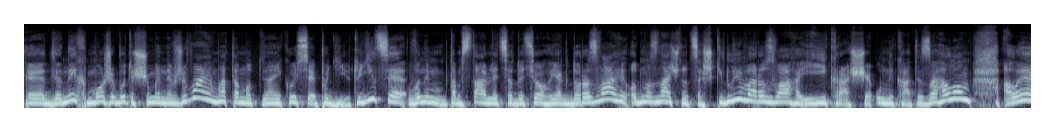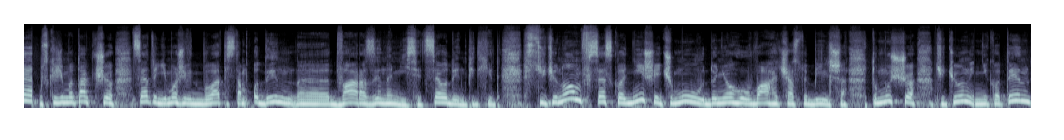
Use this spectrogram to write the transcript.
для них може бути, що ми не вживаємо, а там от на якусь подію. Тоді це вони там ставляться до цього як до розваги. Однозначно, це шкідлива розвага, і її краще уникати загалом. Але скажімо так, що це тоді може відбуватись там один-два рази на місяць. Це один підхід. З тютюном все складніше, і чому до нього увага часто більша, тому що тютюн, нікотин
